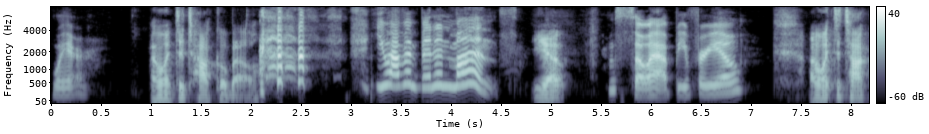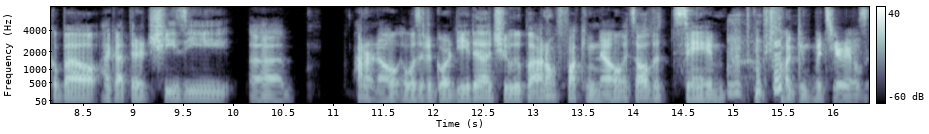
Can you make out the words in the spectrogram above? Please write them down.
Where? I went to Taco Bell. You haven't been in months. yep. I'm so happy for you. I went to Taco Bell. I got their cheesy. uh I don't know. Was it a gordita, a chalupa? I don't fucking know. It's all the same fucking materials.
